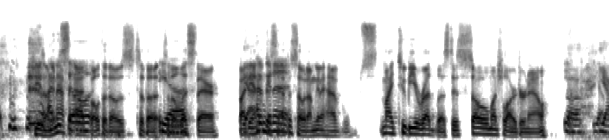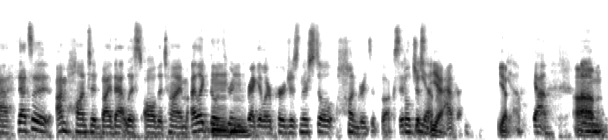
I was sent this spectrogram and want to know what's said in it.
Jeez, I'm, I'm gonna have so, to add both of those to the yeah. to the list there. By yeah, the end I'm of this gonna... episode, I'm gonna have my to be read list is so much larger now. Uh, yeah, that's a. I'm haunted by that list all the time. I like go mm-hmm. through regular purges, and there's still hundreds of books. It'll just yeah. yeah. happen. Yep. Yeah. Yeah. Um, um,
